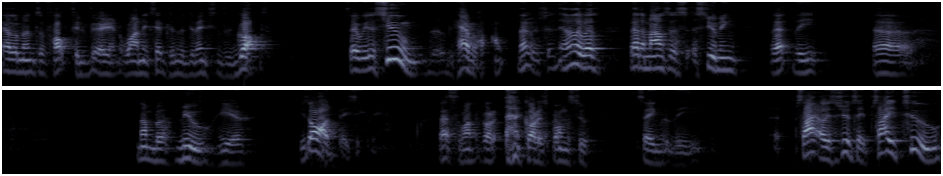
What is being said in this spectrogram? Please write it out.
element of Hopf invariant 1 except in the dimensions we've got. So we assume that we have, in other words, that amounts to assuming that the uh, number mu here is odd, basically. That's the one that corresponds to saying that the psi, oh, I should say psi 2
